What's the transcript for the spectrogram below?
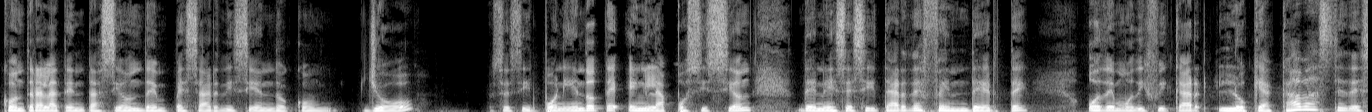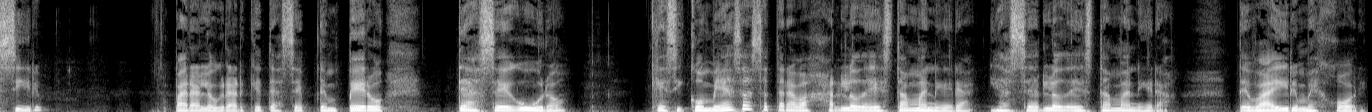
contra la tentación de empezar diciendo con yo, es decir, poniéndote en la posición de necesitar defenderte o de modificar lo que acabas de decir para lograr que te acepten, pero te aseguro que si comienzas a trabajarlo de esta manera y hacerlo de esta manera, te va a ir mejor.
